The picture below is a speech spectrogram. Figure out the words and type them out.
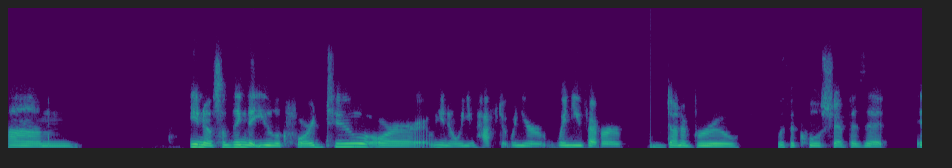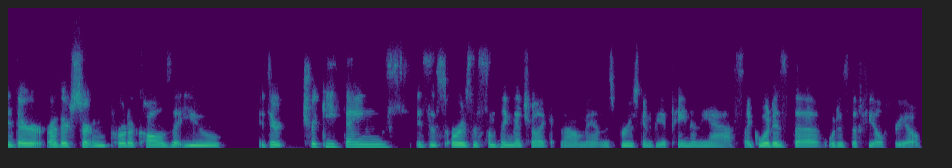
um you know something that you look forward to or you know when you have to when you're when you've ever done a brew with a cool ship is it is there are there certain protocols that you is there tricky things? Is this or is this something that you're like oh man this brew is going to be a pain in the ass. Like what is the what is the feel for you?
